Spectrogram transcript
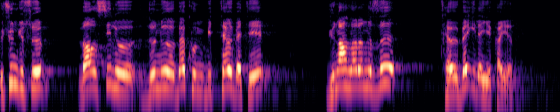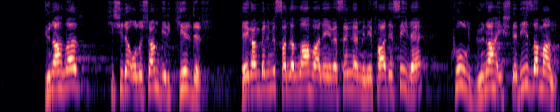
Üçüncüsü vasilu zunubekum bit tevbeti günahlarınızı tevbe ile yıkayın. Günahlar kişide oluşan bir kirdir. Peygamberimiz sallallahu aleyhi ve sellemin ifadesiyle kul günah işlediği zaman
